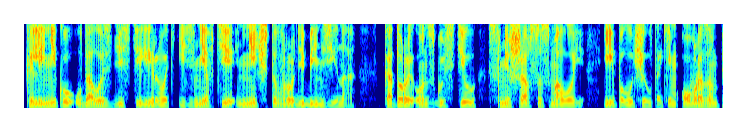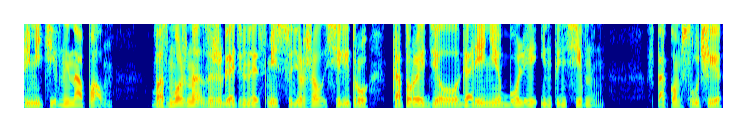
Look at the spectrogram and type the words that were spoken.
Калинику удалось дистиллировать из нефти нечто вроде бензина, который он сгустил, смешав со смолой, и получил таким образом примитивный напалм, Возможно, зажигательная смесь содержала селитру, которая делала горение более интенсивным. В таком случае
